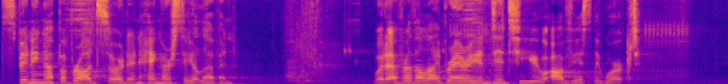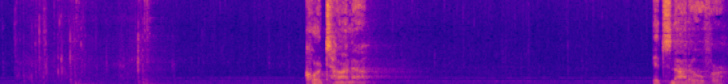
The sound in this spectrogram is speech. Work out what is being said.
Spinning up a broadsword in Hangar C-11. Whatever the librarian did to you obviously worked. Cortana. It's not over.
